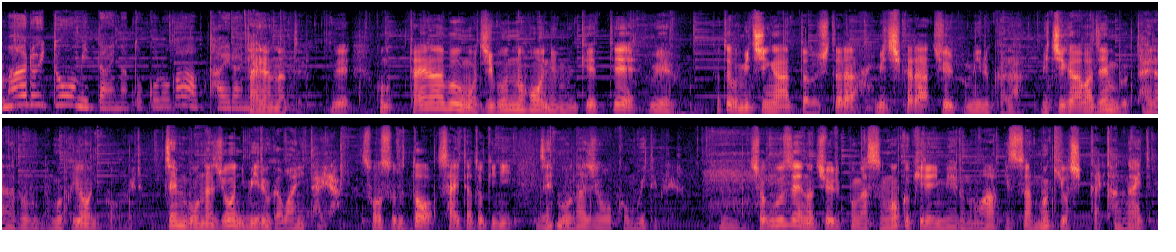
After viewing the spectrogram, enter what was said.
丸い銅みたいなところが平らに平らになってる。でこの平らな部分を自分の方に向けて植える。例えば道があったとしたら、はい、道からチューリップを見るから道側は全部平らな部分が向くようにこう植える。全部同じように見る側に平ら。そうすると咲いた時に全部同じ方向を向いてくれる、うん、植物園のチューリップがすごく綺麗に見えるのは実は向きをしっかり考えてる、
